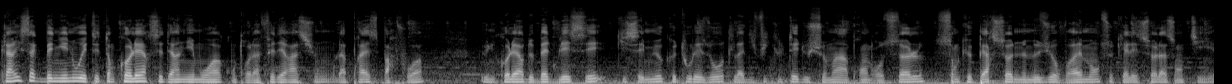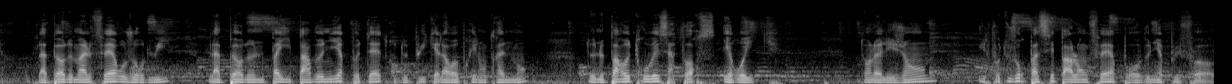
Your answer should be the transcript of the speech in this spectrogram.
Clarisse Agbenienou était en colère ces derniers mois contre la fédération, la presse parfois, une colère de bête blessée qui sait mieux que tous les autres la difficulté du chemin à prendre seule sans que personne ne mesure vraiment ce qu'elle est seule à sentir. La peur de mal faire aujourd'hui, la peur de ne pas y parvenir peut-être depuis qu'elle a repris l'entraînement, de ne pas retrouver sa force héroïque. Dans la légende, il faut toujours passer par l'enfer pour revenir plus fort.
